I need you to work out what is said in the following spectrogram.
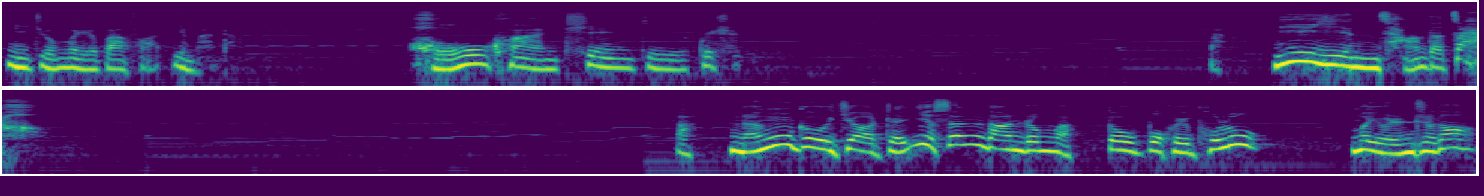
你就没有办法隐瞒他。头宽天地鬼神啊！你隐藏的再好啊，能够叫这一生当中啊都不会破路，没有人知道。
